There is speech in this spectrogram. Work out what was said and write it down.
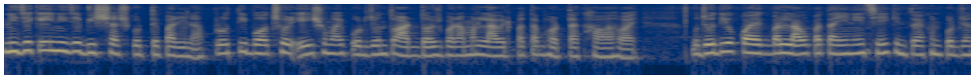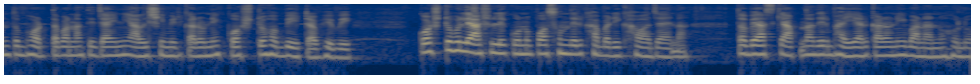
নিজেকেই নিজে বিশ্বাস করতে পারি না। প্রতি বছর এই সময় পর্যন্ত আট দশবার আমার লাউয়ের পাতা ভর্তা খাওয়া হয়। যদিও কয়েকবার লাউ পাতা এনেছে, কিন্তু এখন পর্যন্ত ভর্তা বানাতে যাইনি। আলসেমির কারণে কষ্ট হবে এটা ভেবে। কষ্ট হলে আসলে কোনো পছন্দের খাবারই খাওয়া যায় না। তবে আজকে আপনাদের ভাইয়ার কারণেই বানানো হলো।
